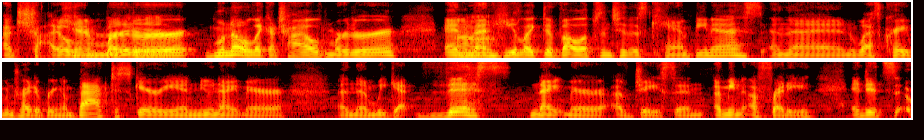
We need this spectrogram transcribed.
a child Campy. murderer. Well, no, like a child murderer. And then Ah. he like develops into this campiness. And then Wes Craven tried to bring him back to Scary and New Nightmare. And then we get this nightmare of Jason, I mean, of Freddy. And it's a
